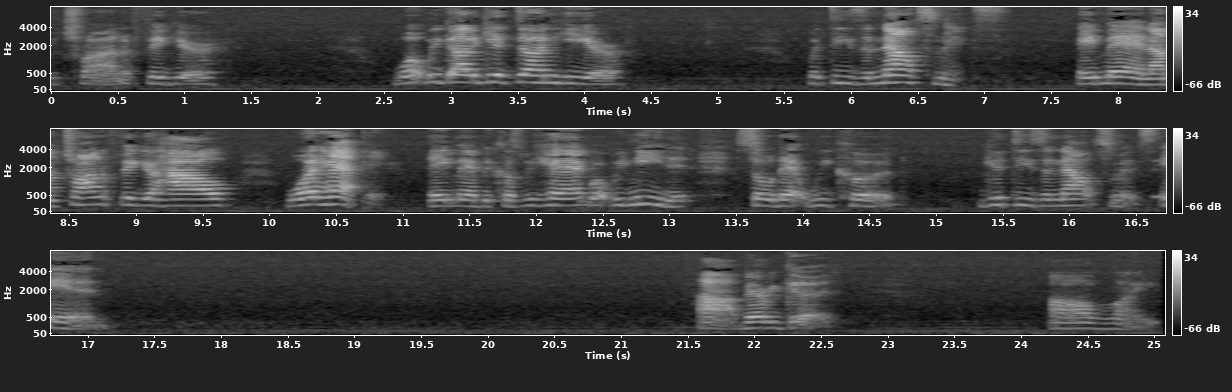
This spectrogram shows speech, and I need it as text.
We're trying to figure what we got to get done here with these announcements. Amen. I'm trying to figure how what happened. Amen. Because we had what we needed so that we could get these announcements in. Ah, very good. All right.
